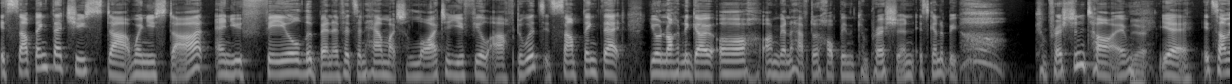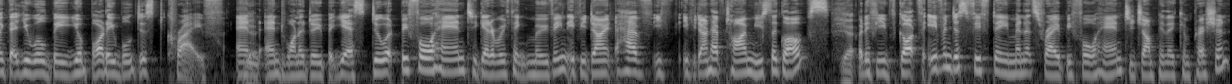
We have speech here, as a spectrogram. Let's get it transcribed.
It's something that you start when you start and you feel the benefits and how much lighter you feel afterwards. It's something that you're not going to go, oh, I'm going to have to hop in the compression. It's going to be, oh, compression time. Yeah. yeah. It's something that you will be, your body will just crave and, Yeah. and want to do. But yes, do it beforehand to get everything moving. If you don't have, if, if you don't have time, use the gloves. Yeah. But if you've got even just 15 minutes, Ray, beforehand to jump in the compression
